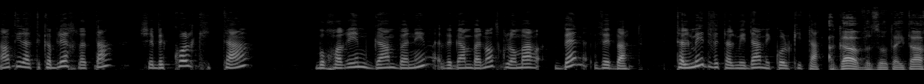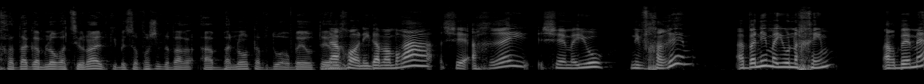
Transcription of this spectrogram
אמרתי לה, תקבלי החלטה שבכל כיתה בוחרים גם בנים וגם בנות, כלומר, בן ובת. תלמיד ותלמידה מכל כיתה. אגב, זאת הייתה החלטה גם לא רציונלית, כי בסופו של דבר הבנות עבדו הרבה יותר. נכון, היא גם אמרה שאחרי שהם היו נבחרים, הבנים היו נחים, הרבה מהם,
